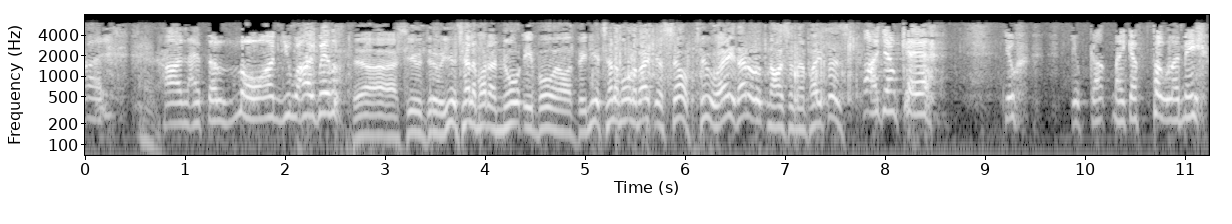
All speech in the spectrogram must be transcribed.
I, I'll have the law on you, I will. Yes, you do. You tell him what a naughty boy I've been. You tell him all about yourself, too, eh? That'll look nice in the papers. I don't care. You, you can't make a fool of me.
